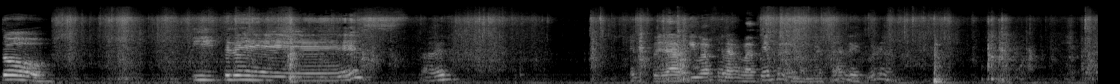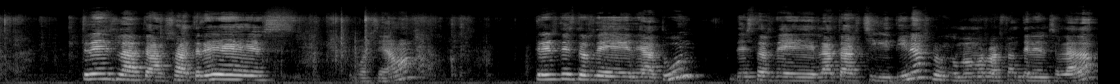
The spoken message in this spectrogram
dos y tres. A ver. Espera, aquí va a hacer la gracia, pero no me sale, creo. Tres latas, o sea, tres. ¿Cómo se llama? tres de estos de, atún, de estas de latas chiquitinas, porque comemos bastante en ensalada.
